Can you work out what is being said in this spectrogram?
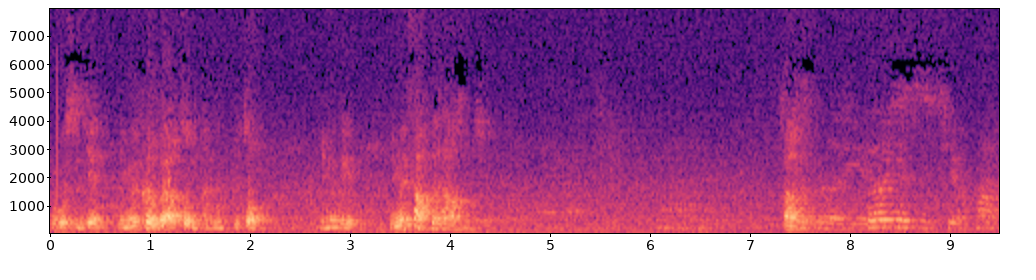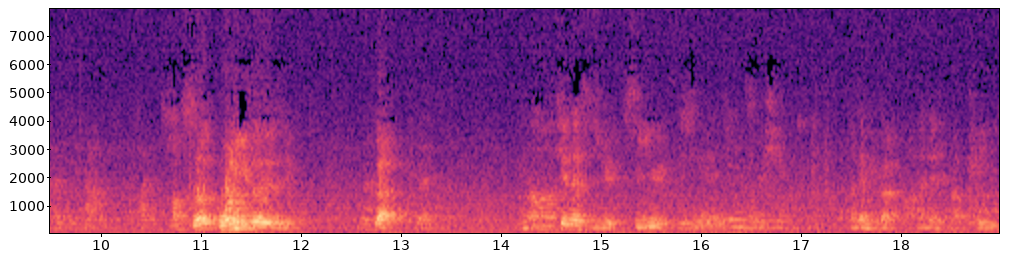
如果时间你们课不要重还是不重，你们可以，你们上课上到什么时候？上什么？十二月十九号开始打。传奇。啊，十二国历十二月十九，对。对。那现在是几月？十一月。十一月。那不行，那这没办法，那这你们要 K 一点。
